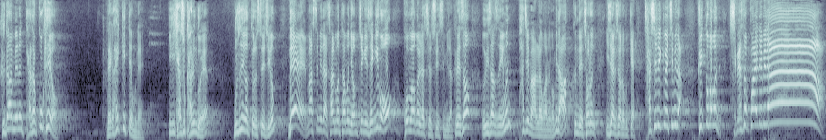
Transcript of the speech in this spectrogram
그 다음에는 대답 꼭 해요. 내가 했기 때문에. 이게 계속 가는 거예요. 무슨 생각 들었어요, 지금? 네, 맞습니다. 잘못하면 염증이 생기고 고막을 다칠 수 있습니다. 그래서 의사 선생님은 파지 말라고 하는 겁니다. 근데 저는 이 자리에서 여러분께 자신 있게 외칩니다. 귓구멍은 집에서 파야 됩니다!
